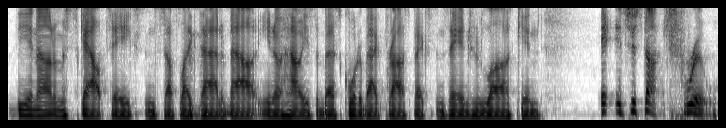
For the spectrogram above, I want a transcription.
the anonymous scout takes and stuff like that mm-hmm. about, you know, how he's the best quarterback prospect since Andrew Luck. And it, it's just not true.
